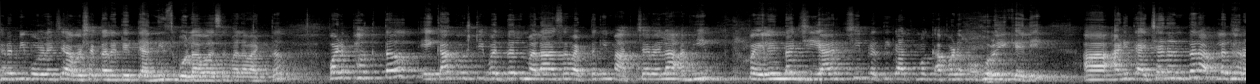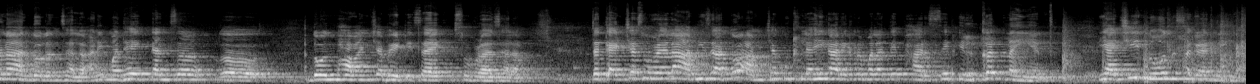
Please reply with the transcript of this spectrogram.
खरं मी बोलण्याची आवश्यकता नाही ते त्यांनीच बोलावं असं मला वाटतं. पण फक्त एका गोष्टीबद्दल मला असं वाटतं की मागच्या वेळेला आम्ही पहिल्यांदा जी आरची प्रतिकात्मक आपण होळी केली. आणि त्याच्यानंतर आपलं धरणं आंदोलन झालं आणि मध्ये एक त्यांचं दोन भावांच्या भेटीचा एक सोहळा झाला. तर त्यांच्या सोहळ्याला आम्ही जातो. आमच्या कुठल्याही कार्यक्रमाला ते फारसे फिरकत नाही आहेत याची नोंद सगळ्यांनी घ्या.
